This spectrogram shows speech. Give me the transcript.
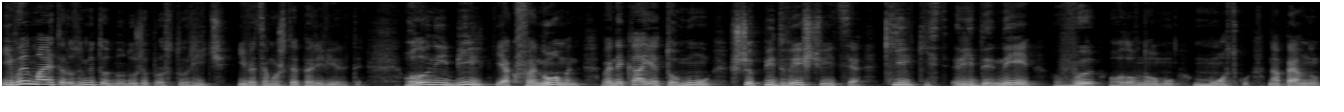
І ви маєте розуміти одну дуже просту річ, і ви це можете перевірити. Головний біль як феномен виникає тому, що підвищується кількість рідини в головному мозку на певну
